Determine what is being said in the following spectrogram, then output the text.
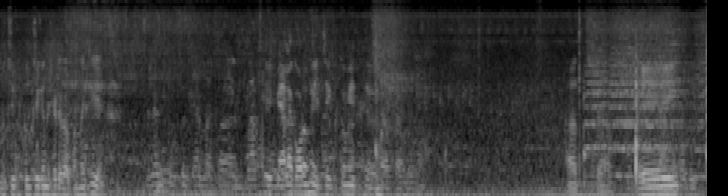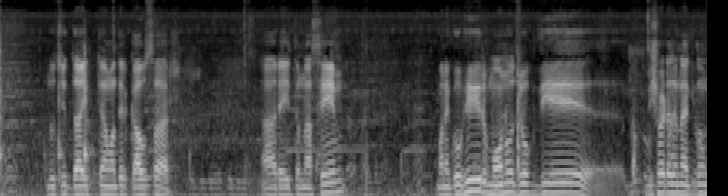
লুচি ফুলছে কেন সেটা ব্যাপার নাকি? বেলা গরম হয়েছে কমে আচ্ছা এই লুচির দায়িত্বে আমাদের কাউসার আর এই তো নাসিম। মানে গভীর মনোযোগ দিয়ে বিষয়টা যেন একদম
